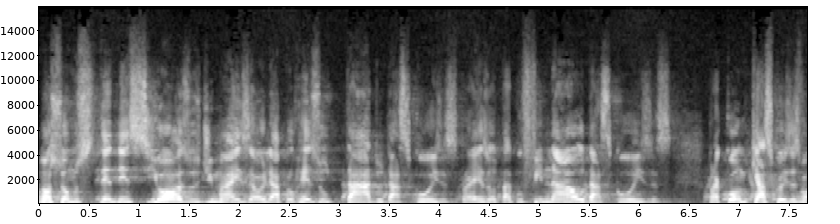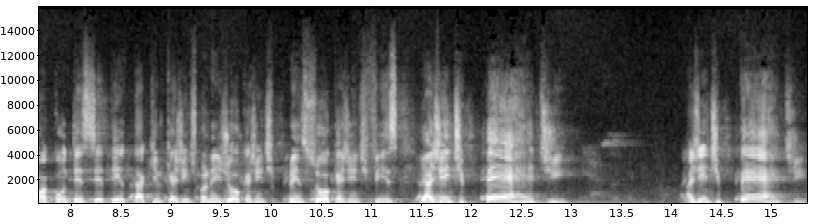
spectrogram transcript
Nós somos tendenciosos demais a olhar para o resultado das coisas, para o resultado, para o final das coisas para como que as coisas vão acontecer dentro daquilo que a gente planejou, que a gente pensou, que a gente fez, e a gente perde, a gente perde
